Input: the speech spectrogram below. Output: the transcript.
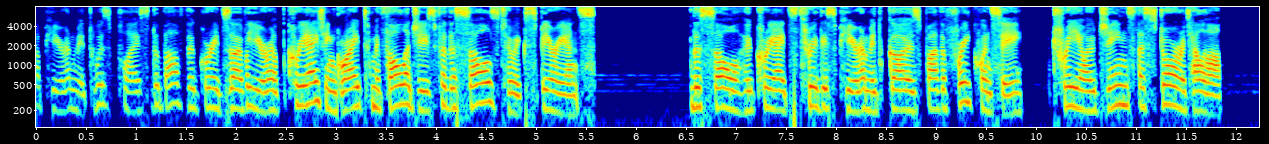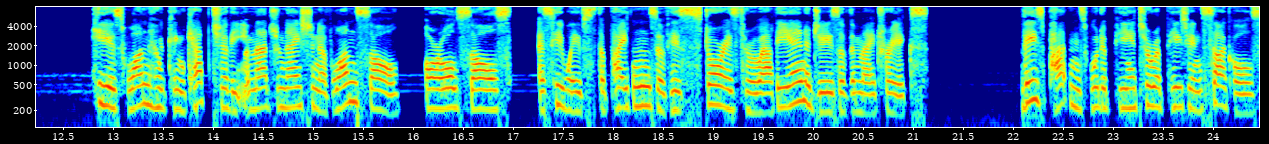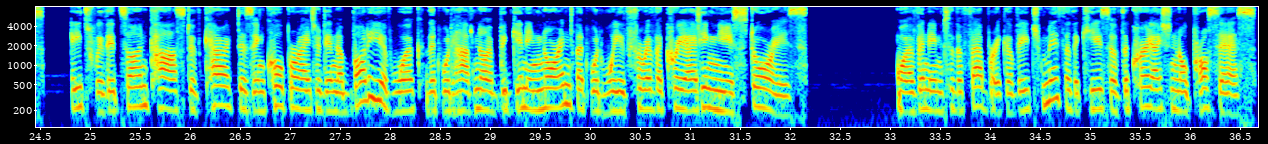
A pyramid was placed above the grids over Europe, creating great mythologies for the souls to experience. The soul who creates through this pyramid goes by the frequency, Triogenes the storyteller. He is one who can capture the imagination of one soul, or all souls, as he weaves the patterns of his stories throughout the energies of the matrix. These patterns would appear to repeat in cycles, each with its own cast of characters incorporated in a body of work that would have no beginning nor end but would weave forever creating new stories. Woven into the fabric of each myth are the keys of the creational process.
